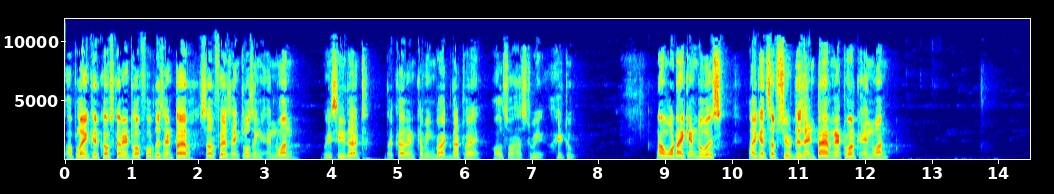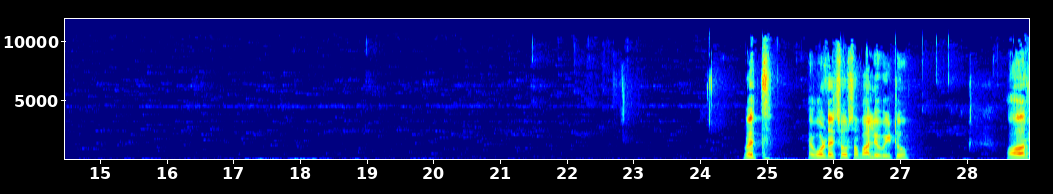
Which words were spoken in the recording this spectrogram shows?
applying Kirchhoff's current law for this entire surface enclosing N 1, we see that the current coming back that way also has to be I 2. Now, what I can do is I can substitute this entire network N 1 with a voltage source of value V 2 or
